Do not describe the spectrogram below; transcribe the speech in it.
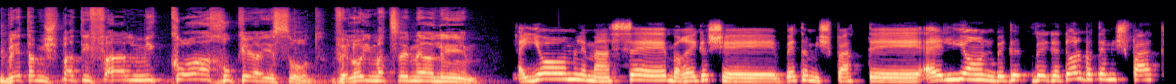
בית המשפט יפעל מכוח חוקי היסוד ולא יימצא מעליהם. היום למעשה ברגע שבית המשפט אה, העליון, בגדול בתי משפט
